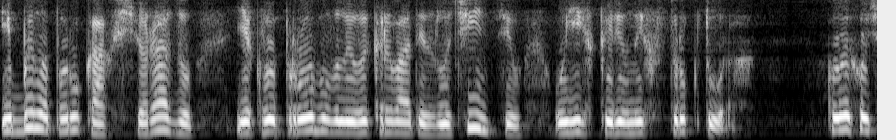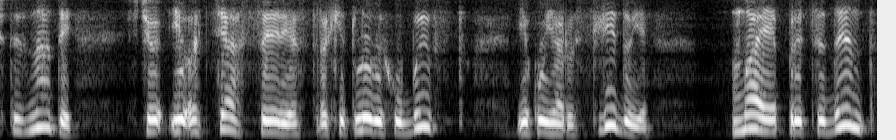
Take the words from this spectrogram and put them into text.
і била по руках щоразу, як ви пробували викривати злочинців у їх керівних структурах. Коли хочете знати, що і оця серія страхітливих убивств, яку я розслідую, має прецедент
